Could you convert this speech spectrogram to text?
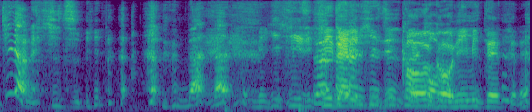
きだね肘。なな右肘左肘交互に見てってね、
